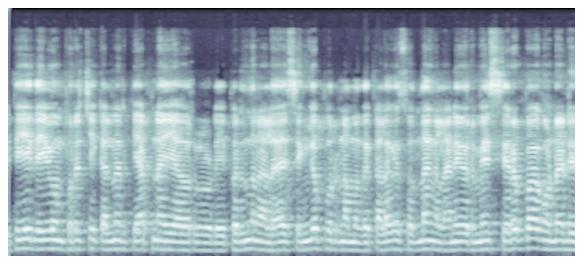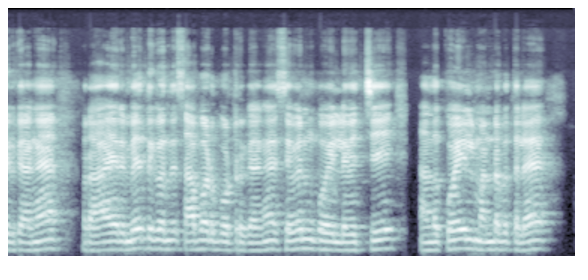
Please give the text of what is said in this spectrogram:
இதே தெய்வம் புரட்சி கலைஞர் கேப்னாய் அவர்களுடைய பிறந்தநாளை சிங்கப்பூர் நமது கழக சொந்தங்கள் அனைவருமே சிறப்பாக கொண்டாடி இருக்காங்க. ஒரு ஆயிரம் பேர்த்துக்கு வந்து சாப்பாடு போட்டிருக்காங்க. சிவன் கோயிலில் வச்சு அந்த கோயில் மண்டபத்தில்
